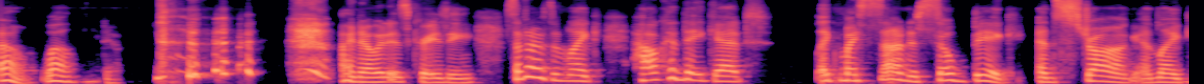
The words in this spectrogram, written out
Oh, well, you know. I know it is crazy. Sometimes I'm like, how could they get like my son is so big and strong and like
